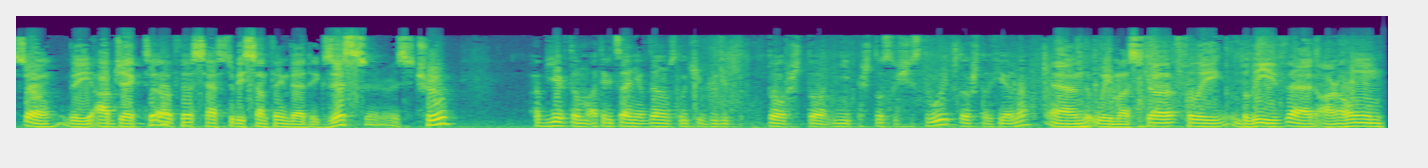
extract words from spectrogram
So the object of this has to be something that exists or is true, Объектом отрицания в данном случае будет то, что, не, что существует, то, что верно. and we must uh, fully believe that our own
